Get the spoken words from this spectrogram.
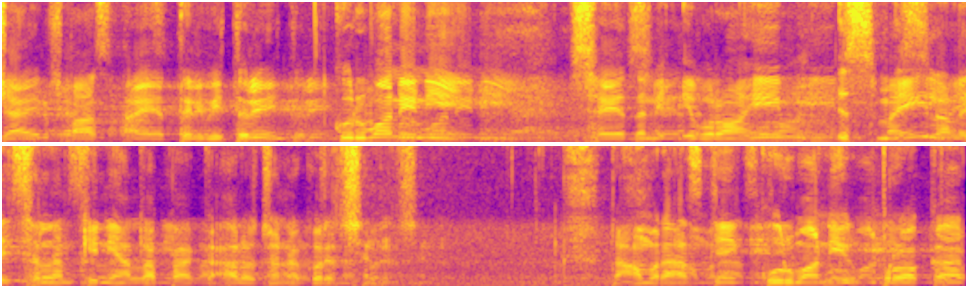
চার, পাঁচ আয়াতের ভিতরে কুরবানি নিয়ে সৈয়দনা ইব্রাহিম ইসমাইল আলাইসাল্লামকে নিয়ে আল্লাহ পাক আলোচনা করেছেন। তা আমরা আজকে কুরবানির প্রকার,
